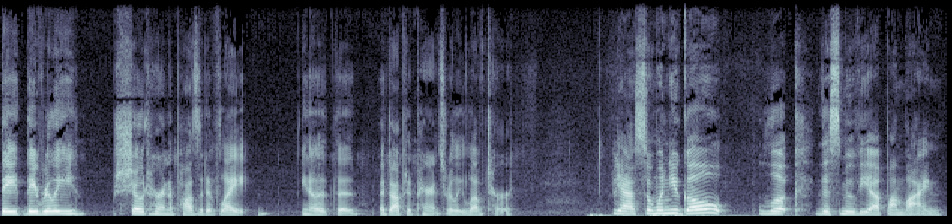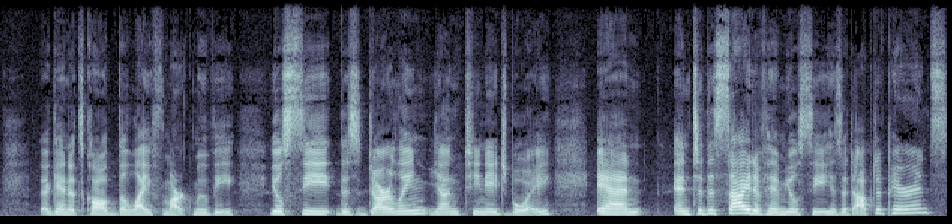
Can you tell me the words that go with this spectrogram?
They they really showed her in a positive light. You know, that the adopted parents really loved her. Yeah, so when you go look this movie up online, again, it's called the Lifemark movie. You'll see this darling young teenage boy, and and to the side of him, you'll see his adoptive parents,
